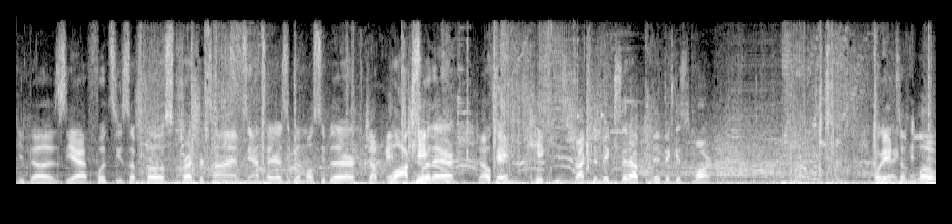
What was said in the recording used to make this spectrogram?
He does, yeah. Footsie's up close, pressure times, anti-airs have been mostly there. Jump Blocks kick. were there. Jump okay. kick. He's trying to mix it up. Nivik is smart. Oh, yeah, It's a he can't- low.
